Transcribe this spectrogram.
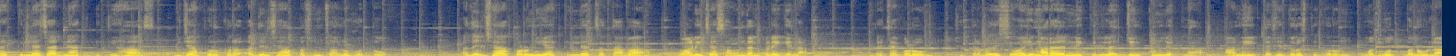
या किल्ल्याचा ज्ञात इतिहास विजापूरकर आदिलशहापासून चालू होतो. आदिलशहाकडून या किल्ल्याचा ताबा वाडीच्या सावंतांकडे गेला. त्याच्याकडून छत्रपती शिवाजी महाराजांनी किल्ला जिंकून घेतला आणि त्याची दुरुस्ती करून मजबूत बनवला.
